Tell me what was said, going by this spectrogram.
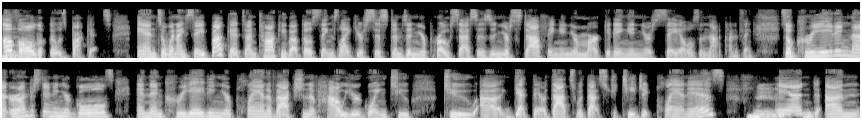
of mm-hmm. all of those buckets. And so when i say buckets i'm talking about those things like your systems and your processes and your staffing and your marketing and your sales and that kind of thing. So creating that or understanding your goals and then creating your plan of action of how you're going to to uh, get there. That's what that strategic plan is. Mm-hmm. And um,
